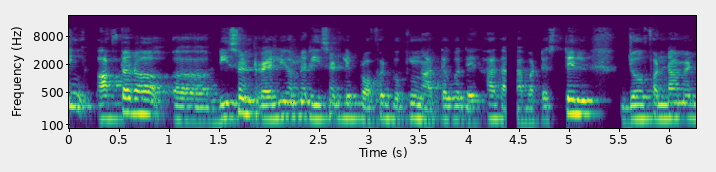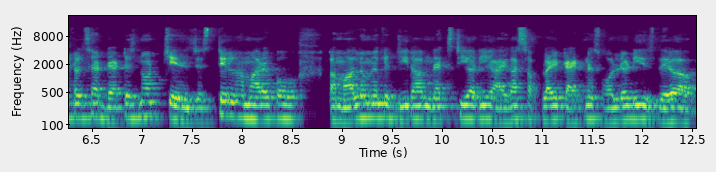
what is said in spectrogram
think after a decent rally हमने रिसेंटली प्रॉफिट बुकिंग आते हुए देखा था बट स्टिल जो फंडामेंटल्स है that is not change still हमारे को मालूम है कि जीरा नेक्स्ट ईयर ही आएगा supply tightness already is there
